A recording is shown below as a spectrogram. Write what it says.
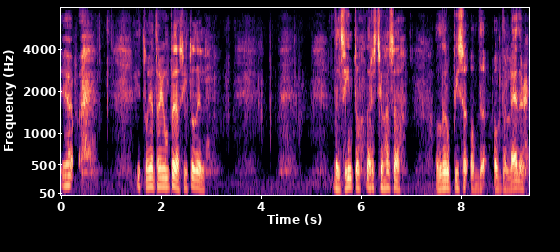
Yep. Y todavía trae un pedacito del del cinto that still has a, a little piece of the of the leather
